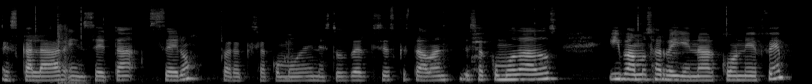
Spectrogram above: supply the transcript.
escalar en Z0 para que se acomoden estos vértices que estaban desacomodados y vamos a rellenar con F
